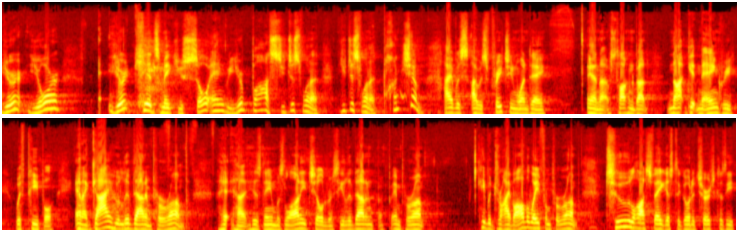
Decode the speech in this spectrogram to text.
your, your, your kids make you so angry. Your boss, you just want to you just want to punch him. I was, I was preaching one day and I was talking about not getting angry with people. And a guy who lived out in Pahrump, his name was Lonnie Childress, he lived out in, in Pahrump. He would drive all the way from Pahrump to Las Vegas to go to church because he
